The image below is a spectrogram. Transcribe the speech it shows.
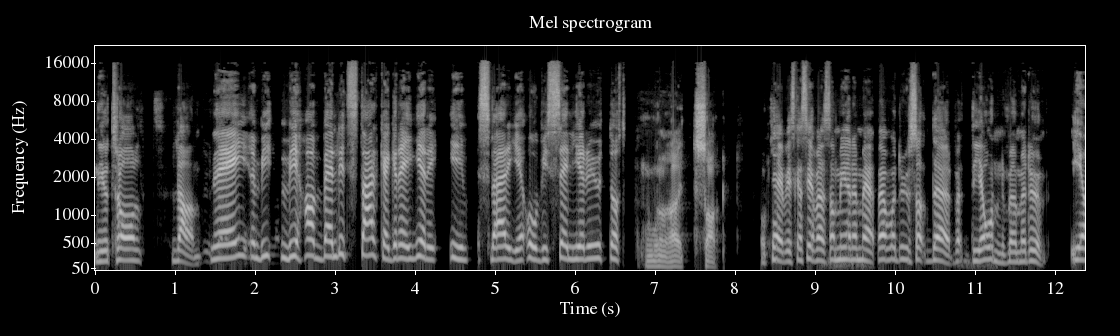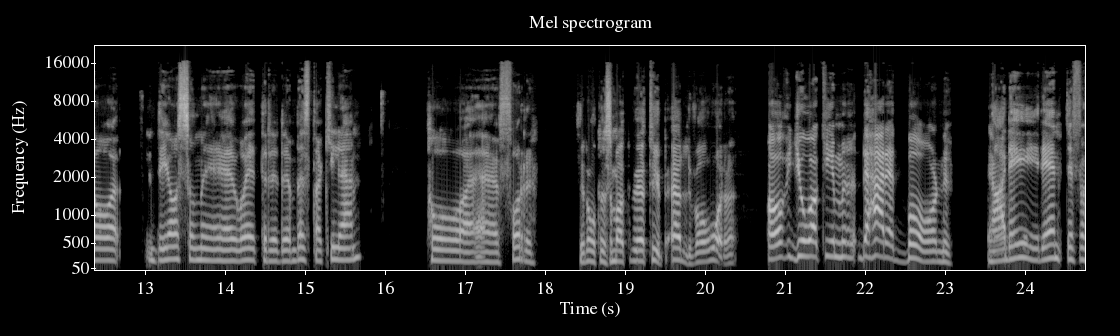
neutralt land. Nej, vi, vi har väldigt starka grejer i, i Sverige och vi säljer ut oss. Ja, exakt. Okej, vi ska se vem som är med. Vem var du sa där? Dion, vem är du? Ja, det är jag som är vad heter det, den bästa killen på eh, forr. Det låter som att du är typ 11 år. Ja, Joakim, det här är ett barn. Ja, det är det inte för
